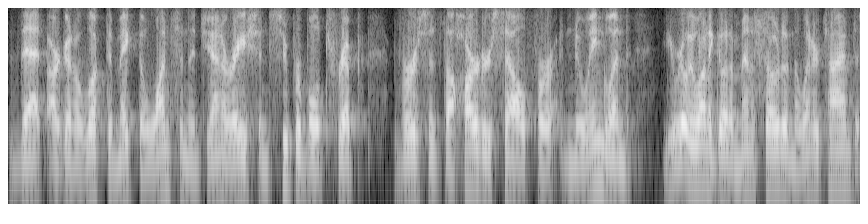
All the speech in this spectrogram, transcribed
that are going to look to make the once in a generation Super Bowl trip versus the harder sell for New England. You really want to go to Minnesota in the wintertime to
